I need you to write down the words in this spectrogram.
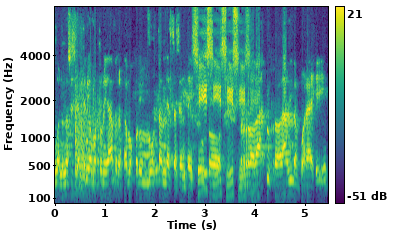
bueno, no sé si has tenido oportunidad, pero estamos con un Mustang del 65 sí, sí, sí, rodando, rodando por ahí.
